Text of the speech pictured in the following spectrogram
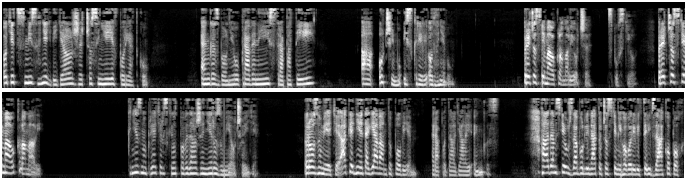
Otec Smith hneď videl, že čosi nie je v poriadku. Angus bol neupravený, strapatý a oči mu iskrili od hnevu. Prečo ste ma oklamali, oče? spustil. Prečo ste ma oklamali? Kňaz mu priateľsky odpovedal, že nerozumie, o čo ide. Rozumiete, a keď nie, tak ja vám to poviem, rapotal ďalej Angus. Hádam ste už zabudli na to, čo ste mi hovorili vtedy v zákopoch,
